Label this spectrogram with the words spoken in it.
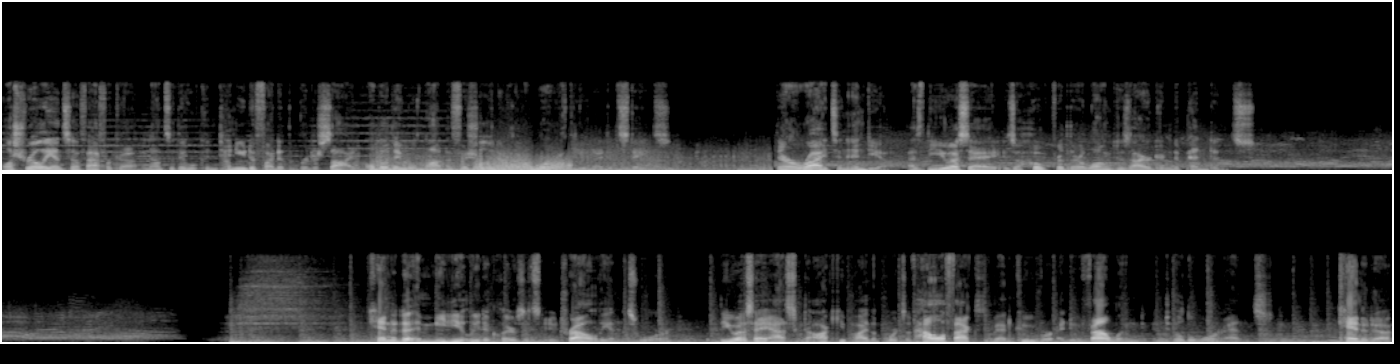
Australia and South Africa announced that they will continue to fight at the British side, although they will not officially declare war with the United States. There are riots in India, as the USA is a hope for their long desired independence. Canada immediately declares its neutrality in this war. The USA asks to occupy the ports of Halifax, Vancouver, and Newfoundland until the war ends. Canada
